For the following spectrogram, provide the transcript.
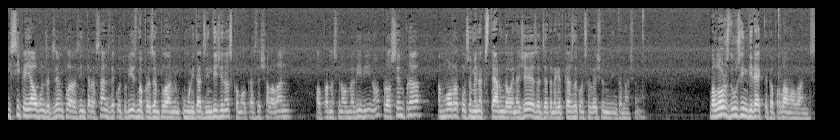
i sí que hi ha alguns exemples interessants d'ecoturisme, per exemple, en comunitats indígenes, com el cas de Xalalan, el Parc Nacional Madidi, no? però sempre amb molt recolzament extern d'ONGs, etc. en aquest cas de Conservation International. Valors d'ús indirecte que parlàvem abans,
